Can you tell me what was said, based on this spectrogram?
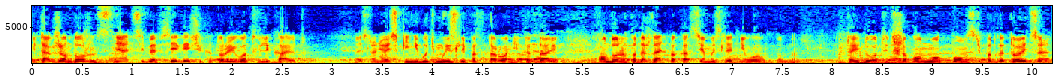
И также он должен снять с себя все вещи, которые его отвлекают. Если у него есть какие-нибудь мысли посторонние и так далее, он должен подождать, пока все мысли от него отойдут, чтобы он мог полностью подготовиться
